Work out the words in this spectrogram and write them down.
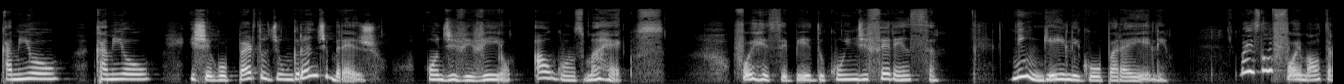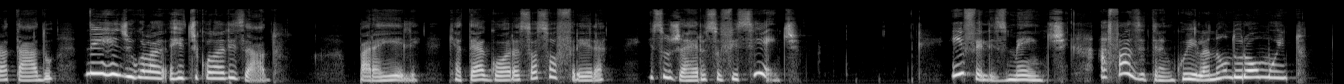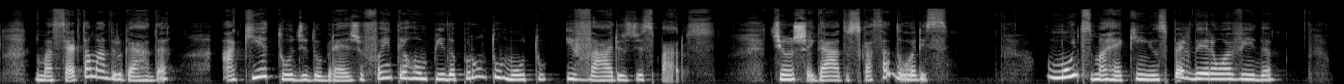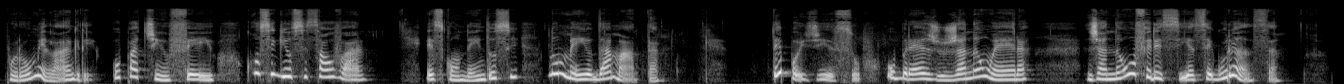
Caminhou, caminhou e chegou perto de um grande brejo, onde viviam alguns marrecos. Foi recebido com indiferença. Ninguém ligou para ele mas não foi maltratado nem ridicularizado. Para ele, que até agora só sofrera, isso já era suficiente. Infelizmente, a fase tranquila não durou muito. Numa certa madrugada, a quietude do brejo foi interrompida por um tumulto e vários disparos. Tinham chegado os caçadores. Muitos marrequinhos perderam a vida. Por um milagre, o patinho feio conseguiu se salvar, escondendo-se no meio da mata. Depois disso, o brejo já não era, já não oferecia segurança.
